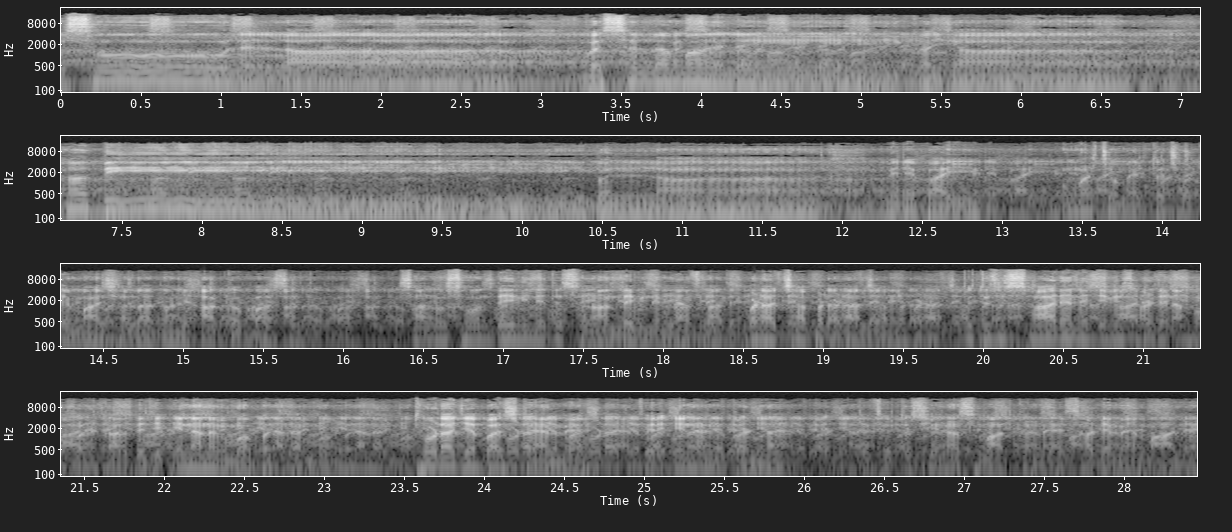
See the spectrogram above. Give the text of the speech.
रसूल अल्लाह वसल्लम अलैका या हबीब। भाई, उम्र चो मेरे तो छोटे माशाल्लाह दोने आकब बासत सानू सोंदे भी ने ते भी ने महफिल बड़ा अच्छा पढ़ा डाले ने। सारे ने जिवें साडे नाल मोहब्बत करदे जे इन्हां भी मोहब्बत करनी है। थोड़ा जिहा बस टाइम है, फिर इन्हां ने पढ़ना है। ते फिर तुसी इन्हां समात करना है साडे मेहमान ने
